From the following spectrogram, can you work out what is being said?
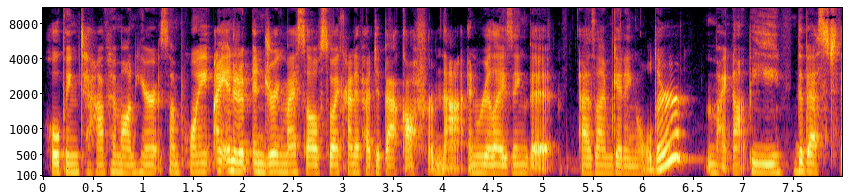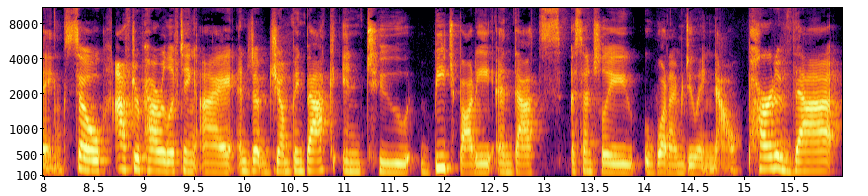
hoping to have him on here at some point. I ended up injuring myself, so I kind of had to back off from that and realizing that as I'm getting older, might not be the best thing. So after powerlifting, I ended up jumping back into Beachbody, and that's essentially what I'm doing now. Part of that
